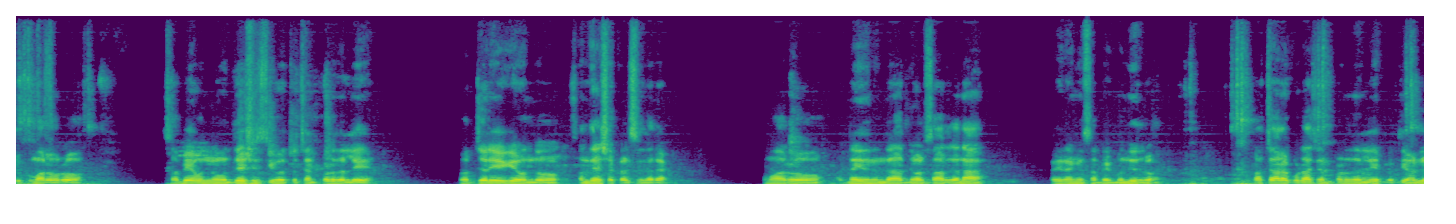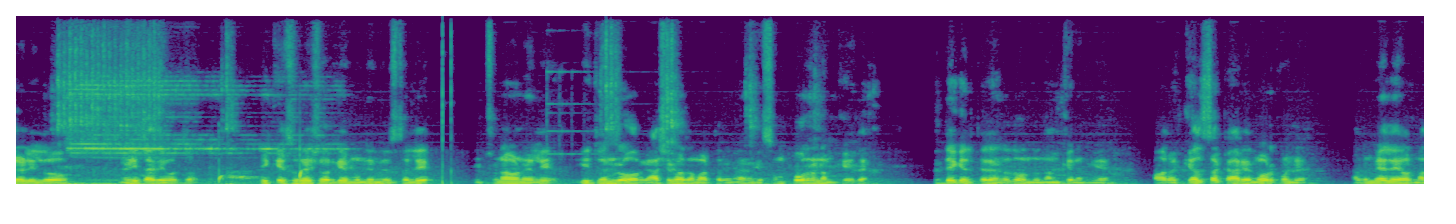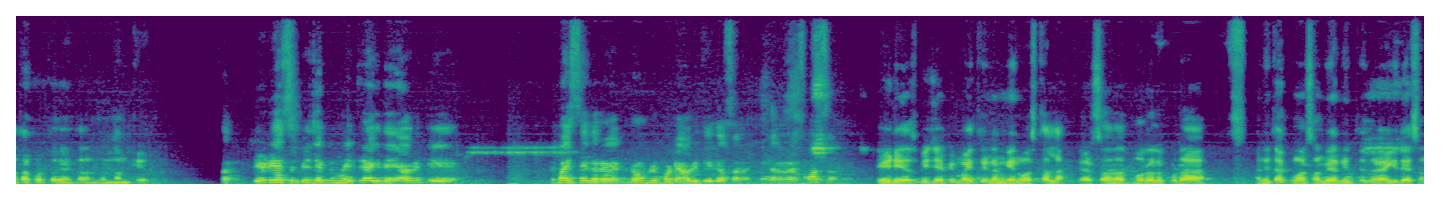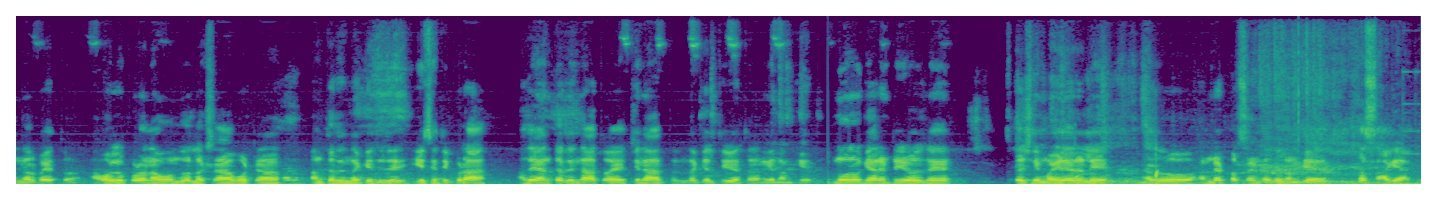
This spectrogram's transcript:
ಶಿವಕುಮಾರ್ ಅವರು ಸಭೆಯನ್ನು ಉದ್ದೇಶಿಸಿ ಇವತ್ತು ಚಂದಪುರದಲ್ಲಿ ಭರ್ಜರಿಗೆ ಒಂದು ಸಂದೇಶ ಕಳಿಸಿದ್ದಾರೆ. ಸುಮಾರು ಹದಿನೈದರಿಂದ ಹದಿನೇಳು ಸಾವಿರ ಜನ ಬಹಿರಂಗ ಸಭೆಗೆ ಬಂದಿದ್ದರು ಪ್ರಚಾರ ಕೂಡ ಚಂದಪುರದಲ್ಲಿ ಪ್ರತಿ ಹಳ್ಳಿಯಲ್ಲೂ ನಡೀತಾ ಇದೆ ಇವತ್ತು. ಡಿ ಕೆ ಸುರೇಶ್ ಅವರಿಗೆ ಮುಂದಿನ ದಿವಸದಲ್ಲಿ ಈ ಚುನಾವಣೆಯಲ್ಲಿ ಈ ಜನರು ಅವ್ರಿಗೆ ಆಶೀರ್ವಾದ ಮಾಡ್ತಾರೆ ನನಗೆ ಸಂಪೂರ್ಣ ನಂಬಿಕೆ ಇದೆ. ಗೆದ್ದೇ ಗೆಲ್ತಾರೆ ಅನ್ನೋದು ಒಂದು ನಂಬಿಕೆ ನನಗೆ. ಅವರ ಕೆಲಸ ಕಾರ್ಯ ನೋಡಿಕೊಂಡೆ ಅದ್ರ ಮೇಲೆ ಅವ್ರು ಮತ ಕೊಡ್ತಾರೆ ಅಂತ ನನಗೊಂದು ನಂಬಿಕೆ ಇದೆ. ಜೆಡಿಎಸ್ ಬಿಜೆಪಿ ಮೈತ್ರಿ ಆಗಿದೆ. ಯಾವ ರೀತಿ ನಿಭಾಯಿಸ್ತಾ ಇದ್ದಾರೆ? ಗ್ರೌಂಡ್ ರಿಪೋರ್ಟ್ ಯಾವ ರೀತಿ ಇದೆ ಸರ್? ಜನರ response J D S BJP ಮೈತ್ರಿ ನಮ್ಗೇನು ಹೊಸ್ತಲ್ಲ. ಎರಡ್ ಸಾವಿರದ ಹದಿಮೂರಲ್ಲೂ ಕೂಡ ಅನಿತಾ ಕುಮಾರಸ್ವಾಮಿ ಅವರು ನಿಂತಿದ್ದಾಗ ಇದೇ ಸಂದರ್ಭ ಇತ್ತು. ಅವಾಗಲೂ ಕೂಡ ನಾವು ಒಂದೂವರೆ ಲಕ್ಷ ಓಟ್ ಅಂತರದಿಂದ ಗೆದ್ದಿದ್ವಿ ಈ ಸತಿ ಕೂಡ ಅದೇ ಅಂತರದಿಂದ ಅಥವಾ ಹೆಚ್ಚಿನ ಅಂತರದಿಂದ ಗೆಲ್ತೀವಿ ಅಂತ ನನಗೆ ನಂಬಿಕೆ ಮೂರು ಗ್ಯಾರಂಟಿ ಯೋಜನೆ ಎಸ್ಪೆಷಲಿ ಮಹಿಳೆಯರಲ್ಲಿ ಅದು ಹಂಡ್ರೆಡ್ ಪರ್ಸೆಂಟ್ ಅದು ನಮಗೆ ಪ್ಲಸ್ ಆಗೇ ಆಗ್ತದೆ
